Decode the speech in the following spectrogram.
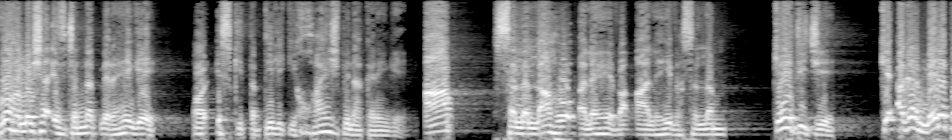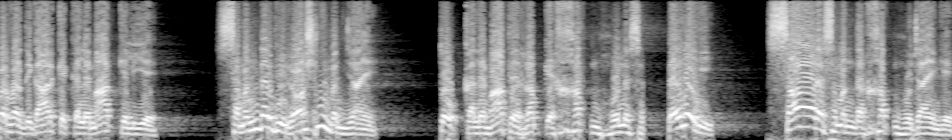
وہ ہمیشہ اس جنت میں رہیں گے اور اس کی تبدیلی کی خواہش بھی نہ کریں گے۔ آپ صلی اللہ علیہ وآلہ وسلم کہہ دیجیے کہ اگر میرے پروردگار کے کلمات کے لیے سمندر بھی روشنی بن جائیں، تو کلمات رب کے ختم ہونے سے پہلے ہی سارے سمندر ختم ہو جائیں گے۔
